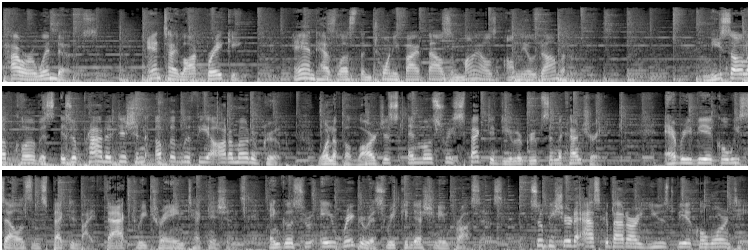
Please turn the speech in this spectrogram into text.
power windows, anti lock braking, and has less than 25,000 miles on the odometer. Nissan of Clovis is a proud addition of the Lithia Automotive Group, one of the largest and most respected dealer groups in the country. Every vehicle we sell is inspected by factory trained technicians and goes through a rigorous reconditioning process, so be sure to ask about our used vehicle warranty.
